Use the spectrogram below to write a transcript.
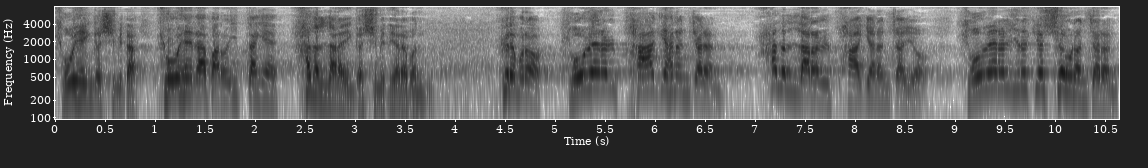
교회인 것입니다. 교회가 바로 이 땅의 하늘나라인 것입니다, 여러분. 그러므로 교회를 파괴하는 자는 하늘나라를 파괴하는 자요. 교회를 이렇게 세우는 자는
